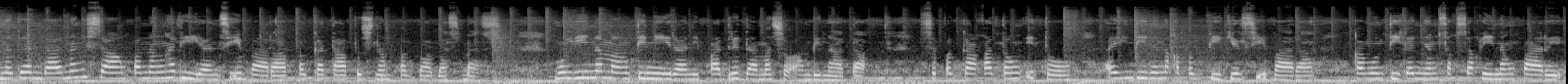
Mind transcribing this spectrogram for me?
Naganda ng isang pananghalian si Ibarra pagkatapos ng pagbabasbas. Muli namang tinira ni Padre Damaso ang binata. Sa pagkakataong ito ay hindi na nakapagpigil si Ibarra kamuntikan niyang saksakin ng pare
